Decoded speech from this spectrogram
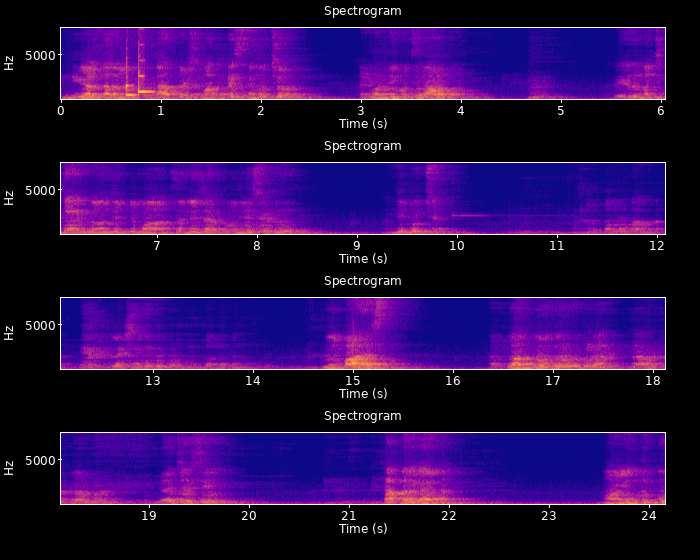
ఇంటికి వెళ్తాను కార్పొరేషన్ మాత్రం ఖచ్చితంగా వచ్చేవాడు. అటువంటి ఈ మధ్య రావడం. ఏదో మంచి కార్యక్రమం అని చెప్పి మా సంజయ్ సార్ ఫోన్ చేశాడు అని చెప్పి వచ్చాను పనులు ఎలక్షన్ ఎదుర్కొంటున్నాను పనులు కొంచెం బాధ వేస్తాం తప్పుగా అనుకోవద్దు ఎవరు కూడా రానటువంటి ఎవరు కూడా. దయచేసి ఫర్దర్గా అయినా మనం ఎందుకు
